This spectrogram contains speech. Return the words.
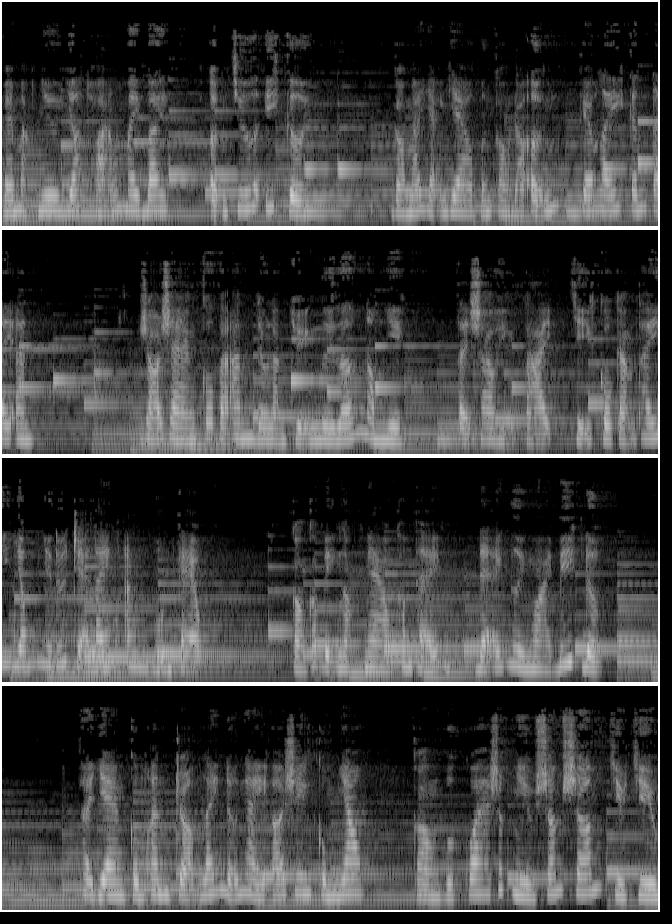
Vẻ mặt như gió thoảng mây bay, ẩn chứa ý cười. Gò má dạng dao vẫn còn đỏ ửng, kéo lấy cánh tay anh. Rõ ràng cô và anh đều làm chuyện người lớn nồng nhiệt. Tại sao hiện tại chỉ cô cảm thấy giống như đứa trẻ lén ăn vụn kẹo? Còn có vị ngọt ngào không thể để người ngoài biết được. Thời gian cùng anh trộm lấy nửa ngày ở riêng cùng nhau còn vượt qua rất nhiều sớm sớm chiều chiều.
